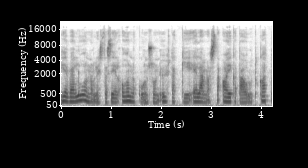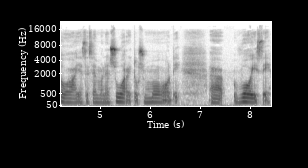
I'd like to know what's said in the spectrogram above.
hirveän luonnollista siellä on, kun sun yhtäkkiä elämästä aikataulut katoaa ja se semmoinen suoritusmoodi voisi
